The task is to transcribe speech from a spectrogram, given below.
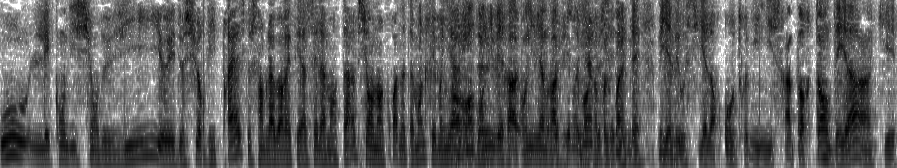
où les conditions de vie et de survie presque semblent avoir été assez lamentables, si on en croit notamment le témoignage. On, de, on y, verra, on y viendra justement, Jean-Paul Pointet. Mais il y avait aussi alors autre ministre important, Déa, hein, qui est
